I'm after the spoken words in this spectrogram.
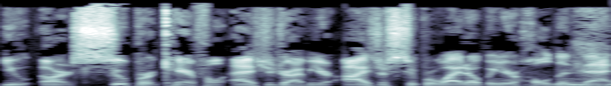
you are super careful as you're driving. Your eyes are super wide open. You're holding that,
